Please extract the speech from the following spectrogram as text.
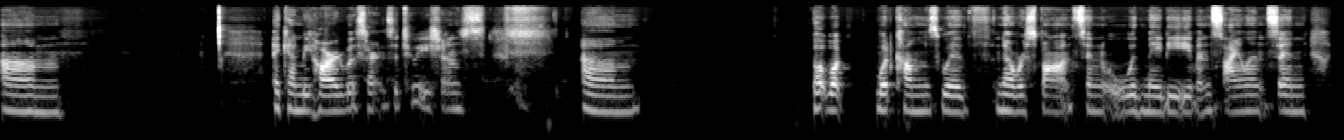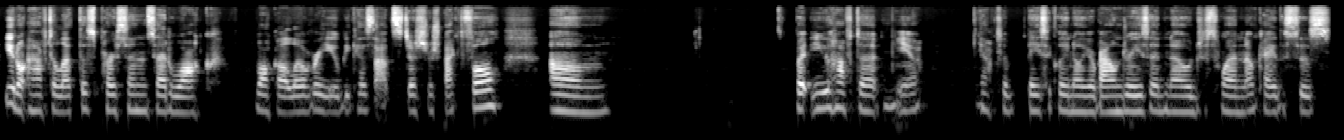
Um, it can be hard with certain situations. Um, but what what comes with no response and with maybe even silence and you don't have to let this person said walk walk all over you because that's disrespectful um but you have to you you have to basically know your boundaries and know just when okay this is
